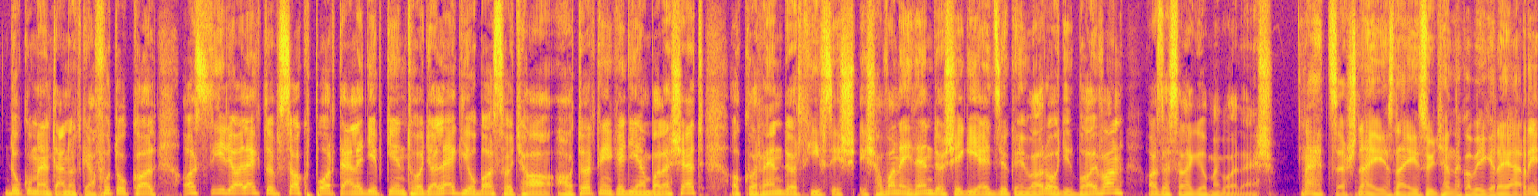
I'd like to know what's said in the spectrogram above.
dokumentálnod kell fotókkal. Azt írja a legtöbb szakportál egyébként, hogy a legjobb az, hogyha ha történik egy ilyen baleset, akkor rendőrt hívsz, és, és ha van egy rendőrségi jegyzőkönyv arról, hogy itt baj van, az lesz a legjobb megoldás. Necces, nehéz, nehéz ügy ennek a végére járni.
